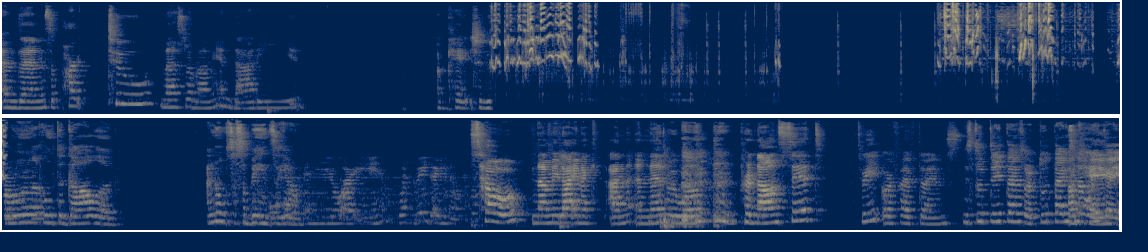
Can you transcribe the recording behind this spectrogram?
and then sa part 2 na sila mommy and daddy. Okay, should we Marunong akong Tagalog. Anong sasabihin sa'yo? And you are in? What grade are you now? So, namilain na kitaan and then we will pronounce it three or five times. Is two, three times or two times lang Okay, okay?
